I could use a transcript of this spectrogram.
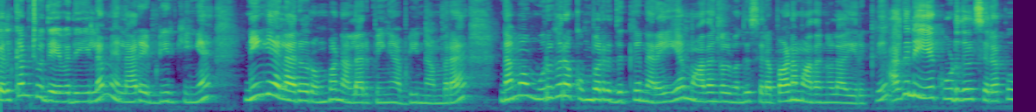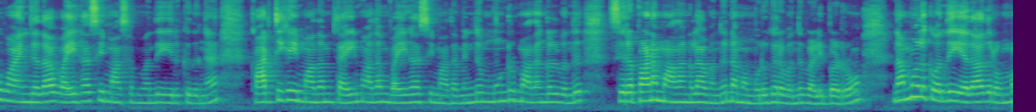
வெல்கம் டு தேவதை இல்லம் எல்லாரும் எப்படி இருக்கீங்க? நீங்கள் எல்லாரும் ரொம்ப நல்லா இருப்பீங்க அப்படின்னு நம்புகிறேன் நம்ம முருகரை கும்பிட்றதுக்கு நிறைய மாதங்கள் வந்து சிறப்பான மாதங்களாக இருக்குது அதுலேயே கூடுதல் சிறப்பு வாய்ந்ததாக வைகாசி மாதம் வந்து இருக்குதுங்க. கார்த்திகை மாதம் தை மாதம் வைகாசி மாதம் இந்த மூன்று மாதங்கள் வந்து சிறப்பான மாதங்களாக வந்து நம்ம முருகரை வந்து வழிபடுறோம். நம்மளுக்கு வந்து ஏதாவது ரொம்ப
